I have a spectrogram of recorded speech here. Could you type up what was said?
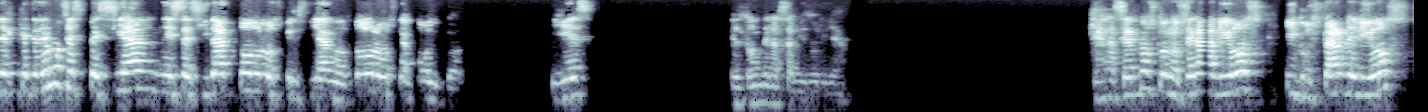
del que tenemos especial necesidad todos los cristianos, todos los católicos, y es el don de la sabiduría. Que al hacernos conocer a Dios y gustar de Dios,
